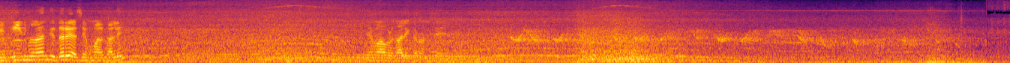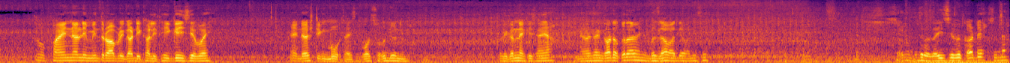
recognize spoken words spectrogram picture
એ છે માલ ખાલી. એમાં આપણે ખાલી કરવાની છે. તો ફાઇનલી મિત્રો આપણી ગાડી ખાલી થઈ ગઈ છે ભાઈ. એ ડસ્ટિંગ બહુ થાય છે. વર્ષો ઓડિયોની ખાલી કરી નાખી છે અહીંયા. ને હવે ગાડો કરાવે ને બસ જવા દેવાની છે. ચાલો મિત્રો જઈ છે ભાઈ કાઢે સીધા.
